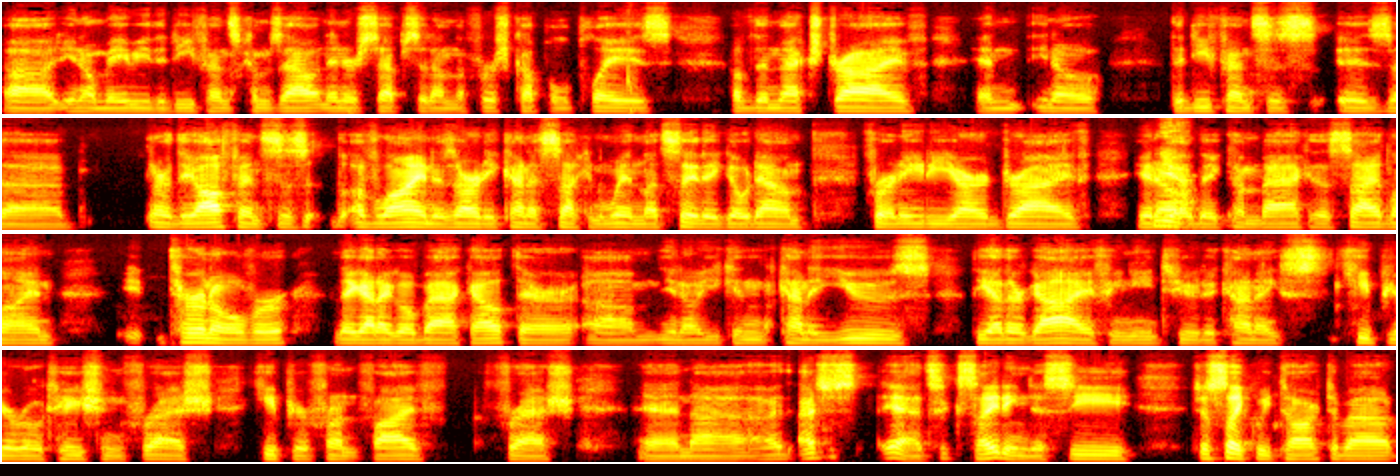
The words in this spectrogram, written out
uh, you know maybe the defense comes out and intercepts it on the first couple of plays of the next drive, and you know the defense is is uh, or the offense is, of line is already kind of sucking wind. Let's say they go down for an 80 yard drive, you know, Yeah. they come back to the sideline, turnover, they got to go back out there. Um, you know, you can kind of use the other guy if you need to to kind of keep your rotation fresh, keep your front five fresh. And uh, I, I just, yeah, it's exciting to see, just like we talked about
